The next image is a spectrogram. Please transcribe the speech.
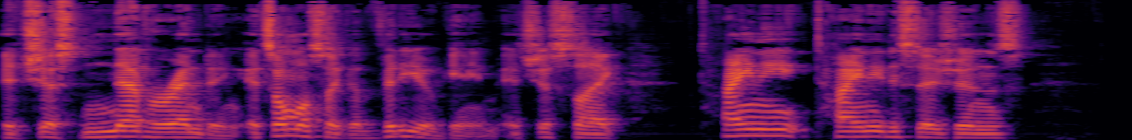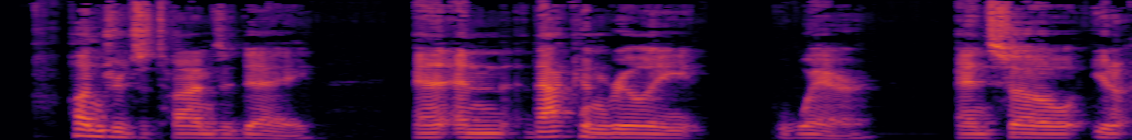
It's just never ending. It's almost like a video game. It's just like tiny, tiny decisions hundreds of times a day. And, and that can really wear. And so, you know,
